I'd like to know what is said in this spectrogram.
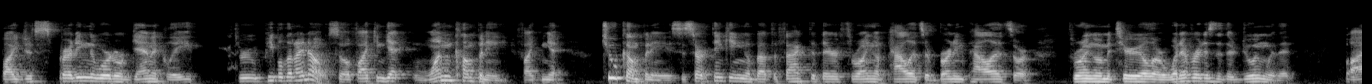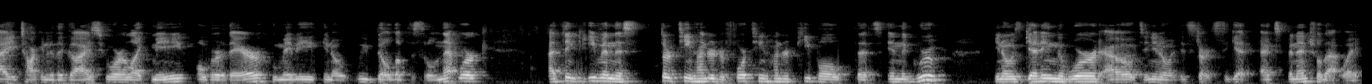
by just spreading the word organically through people that I know. So if I can get one company, if I can get two companies to start thinking about the fact that they're throwing up pallets or burning pallets or throwing away material or whatever it is that they're doing with it by talking to the guys who are like me over there who maybe you know we build up this little network i think even this 1300 or 1400 people that's in the group you know is getting the word out and you know it starts to get exponential that way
